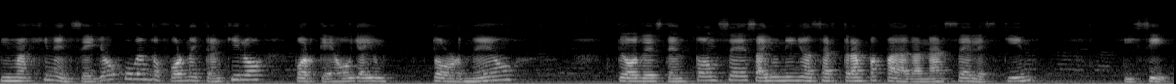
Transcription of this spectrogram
Imagínense, yo jugando Fortnite tranquilo porque hoy hay un torneo. Pero desde entonces hay un niño a hacer trampa para ganarse el skin. Y sí,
